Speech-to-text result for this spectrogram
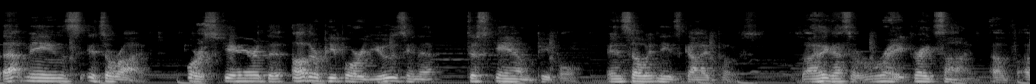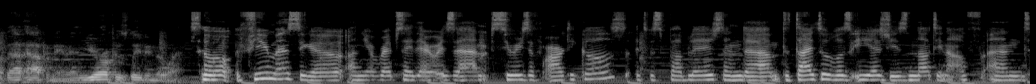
that means it's arrived. Or scared that other people are using it to scam people. And so it needs guideposts. So I think that's a great, great sign of, of that happening, and Europe is leading the way. So a few months ago on your website, there was a series of articles. It was published, and um, the title was "ESG is not enough," and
